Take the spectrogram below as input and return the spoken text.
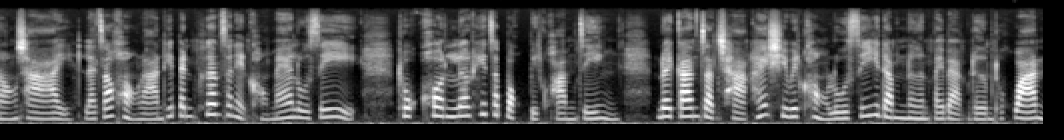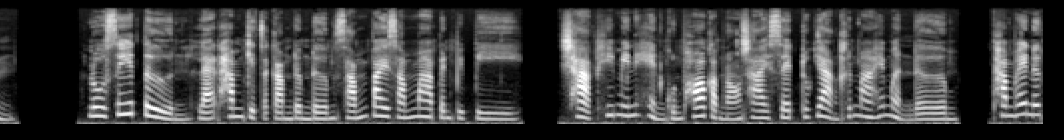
น้องชาย และเจ้าของร้านที่เป็นเพื่อนสนิทของแม่ลูซี่ ทุกคนเลือกที่จะปกปิดความจริง โดยการจัดฉากให้ชีวิตของลูซี่ดำเนินไปแบบเดิมทุกวัน ลูซี่ตื่นและทำกิจกรรมเดิมๆ ซ้ำไปซ้ำมาเป็นปีๆ ฉากที่มิ้นเห็นคุณพ่อกับน้องชายเซตทุกอย่างขึ้นมาให้เหมือนเดิมทำให้นึก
